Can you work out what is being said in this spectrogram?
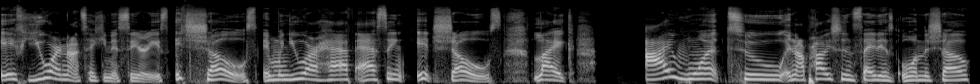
if you are not taking it serious it shows and when you are half-assing it shows like I want to, and I probably shouldn't say this on the show,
